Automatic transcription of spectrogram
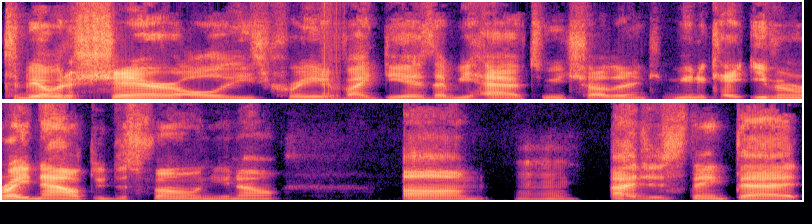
to be able to share all of these creative ideas that we have to each other and communicate even right now through this phone, you know. Um mm-hmm. I just think that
